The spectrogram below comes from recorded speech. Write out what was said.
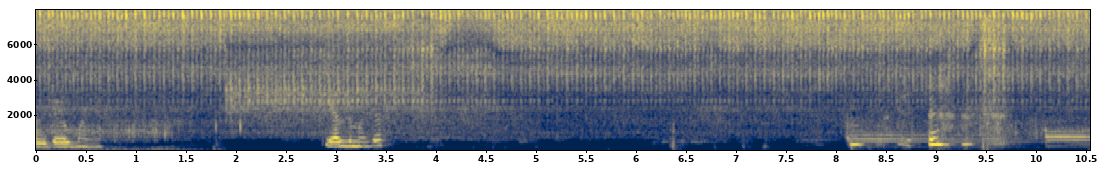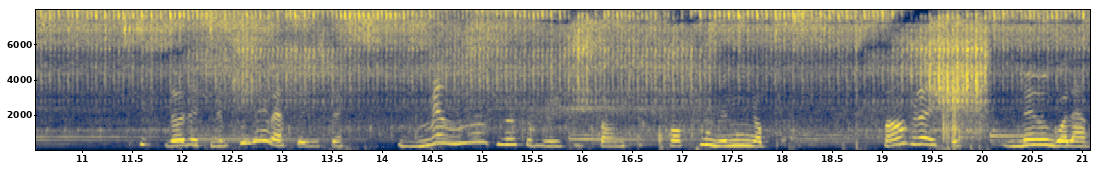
Abi de olmayın. Geldim aga. Böylesine bir şeyler yaptı işte. Ben nasıl büyük sanmıştık. Kalsın benim yapacağız. Ha filan işte. Melon golem.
